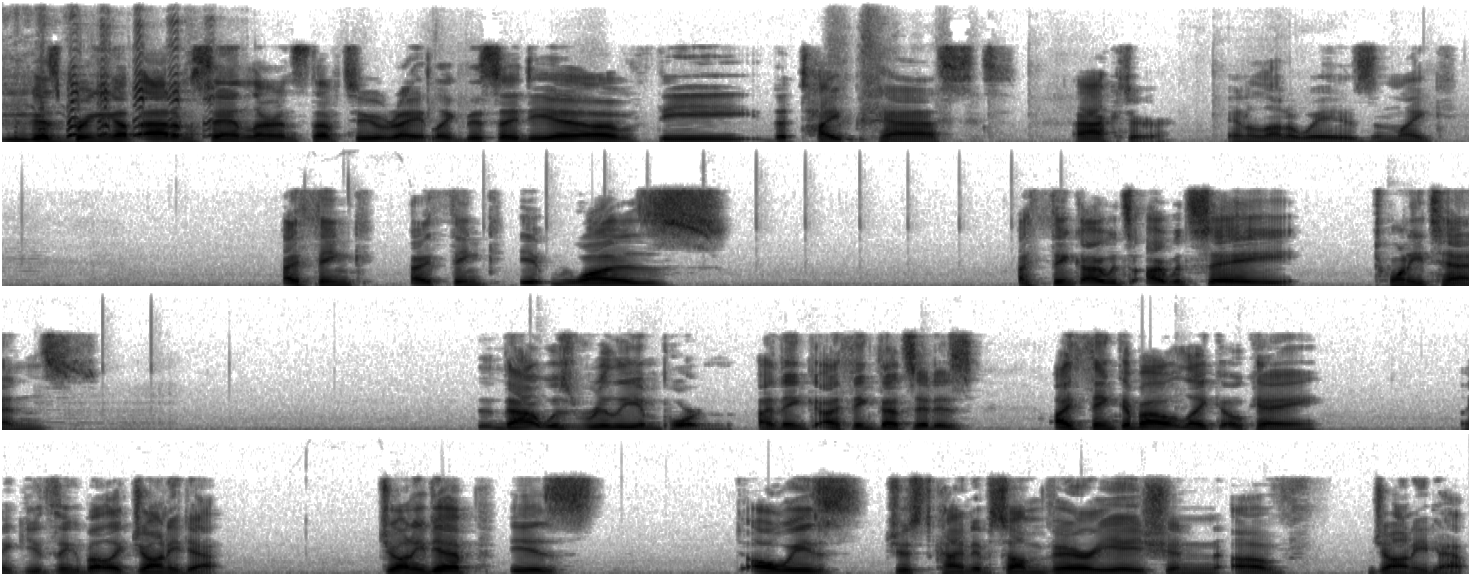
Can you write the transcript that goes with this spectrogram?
you guys bringing up Adam Sandler and stuff too, right? Like this idea of the the typecast actor in a lot of ways and like I think I think it was I think I would I would say 2010s that was really important. I think I think that's it is I think about like okay, like you think about like Johnny Depp. Johnny Depp is always just kind of some variation of Johnny Depp.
